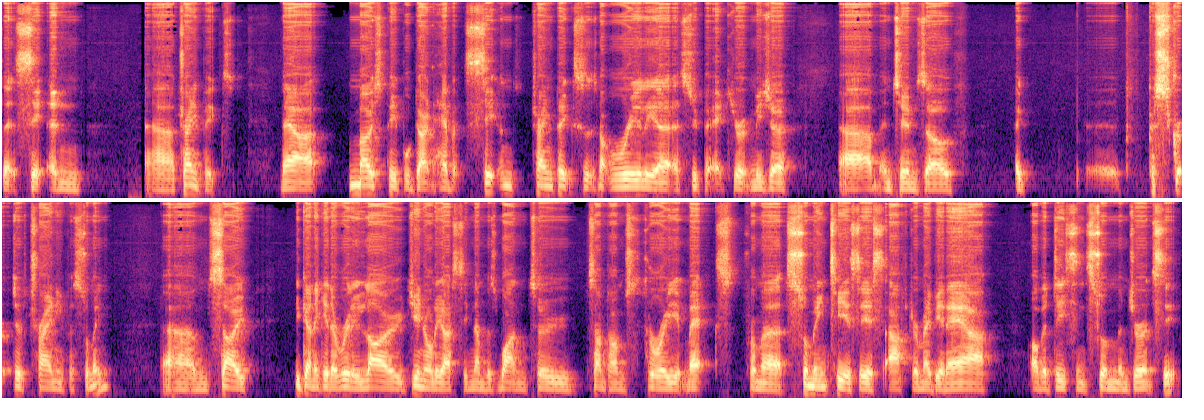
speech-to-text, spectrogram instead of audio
that's set in uh, training peaks. Now, most people don't have it set in training peaks, so it's not really a, a super accurate measure um, in terms of prescriptive training for swimming. Um, so you're going to get a really low, generally I see numbers one, two, sometimes three at max from a swimming TSS after maybe an hour of a decent swim endurance set.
